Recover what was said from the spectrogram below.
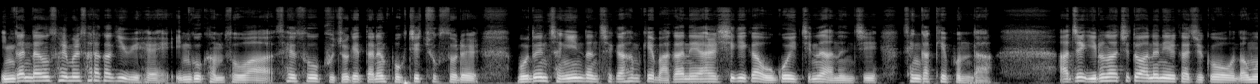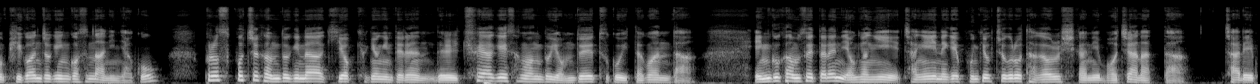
인간다운 삶을 살아가기 위해 인구 감소와 세수 부족에 따른 복지 축소를 모든 장애인단체가 함께 막아내야 할 시기가 오고 있지는 않은지 생각해 본다. 아직 일어나지도 않은 일 가지고 너무 비관적인 것은 아니냐고? 프로스포츠 감독이나 기업 경영인들은 늘 최악의 상황도 염두에 두고 있다고 한다. 인구 감소에 따른 영향이 장애인에게 본격적으로 다가올 시간이 머지않았다. 자립,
